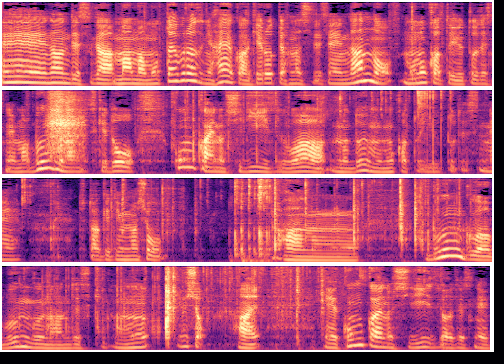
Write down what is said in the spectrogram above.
えーなんですが、まあまあ、もったいぶらずに早く開けろって話ですね。何のものかというとですね、まあ文具なんですけど、今回のシリーズは、まあ、どういうものかというとですね、ちょっと開けてみましょう。あの文具は文具なんですけども、よいしょ。はい。えー今回のシリーズはですね、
